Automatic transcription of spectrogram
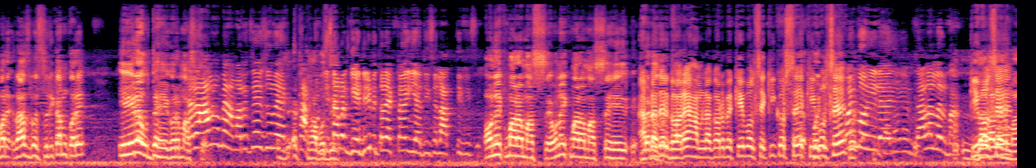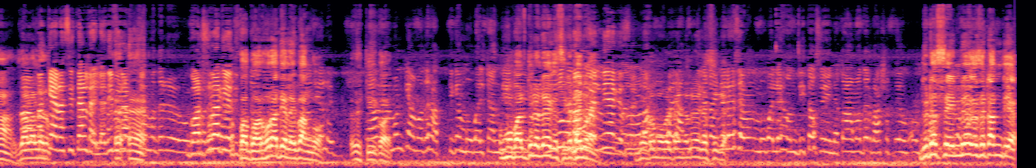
আবার রাজবাস্ত্রী কাম করে এরা উদ্যোগ হে করে ইয়া দিছে অনেক মারা মারছে অনেক মারা মারছে আপনাদের ঘরে হামলা করবে কে বলছে কি করছে কি বলছে? মা। কি বলছে? মা জালালের কেরাসি দিয়ে লাইব আঙ্গ। কি কয়? এমনকি আমাদের হাত থেকে মোবাইল তুলে লয়ে গেছি টাইম লয়ে গেছি। মোবাইল এখন দিতেছেই না তো আমাদের বাসাতে দুইটা সেন লয়ে গেছে টান দিয়া।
